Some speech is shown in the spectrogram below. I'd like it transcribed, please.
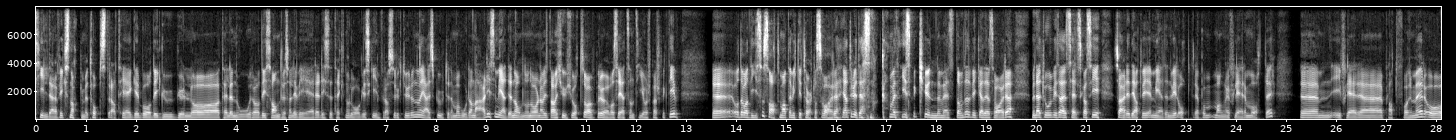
tidligere jeg fikk snakke med toppstrateger både i Google og Telenor og disse andre som leverer disse teknologiske infrastrukturene. Og jeg spurte dem om hvordan er disse mediene om noen år, når vi tar 2028, så prøve å se et sånn tiårsperspektiv. Uh, og det var de som sa til meg at de ikke turte å svare. Jeg trodde jeg snakka med de som kunne mest om det, så fikk jeg det svaret. Men jeg tror, hvis jeg selv skal si, så er det det at vi, mediene vil opptre på mange flere måter. Uh, I flere plattformer og,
